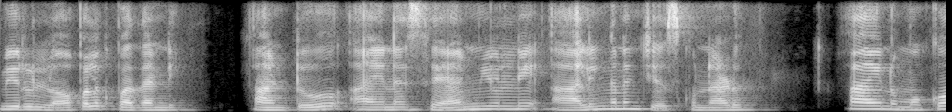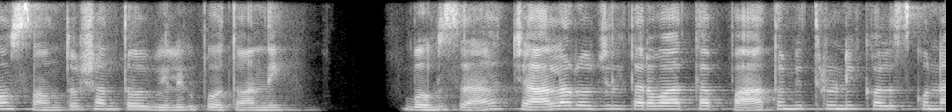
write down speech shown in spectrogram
మీరు లోపలికి పదండి అంటూ ఆయన శామ్యూల్ని ఆలింగనం చేసుకున్నాడు. ఆయన ముఖం సంతోషంతో వెలిగిపోతోంది. బహుశా చాలా రోజుల తర్వాత పాత మిత్రుని కలుసుకున్న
